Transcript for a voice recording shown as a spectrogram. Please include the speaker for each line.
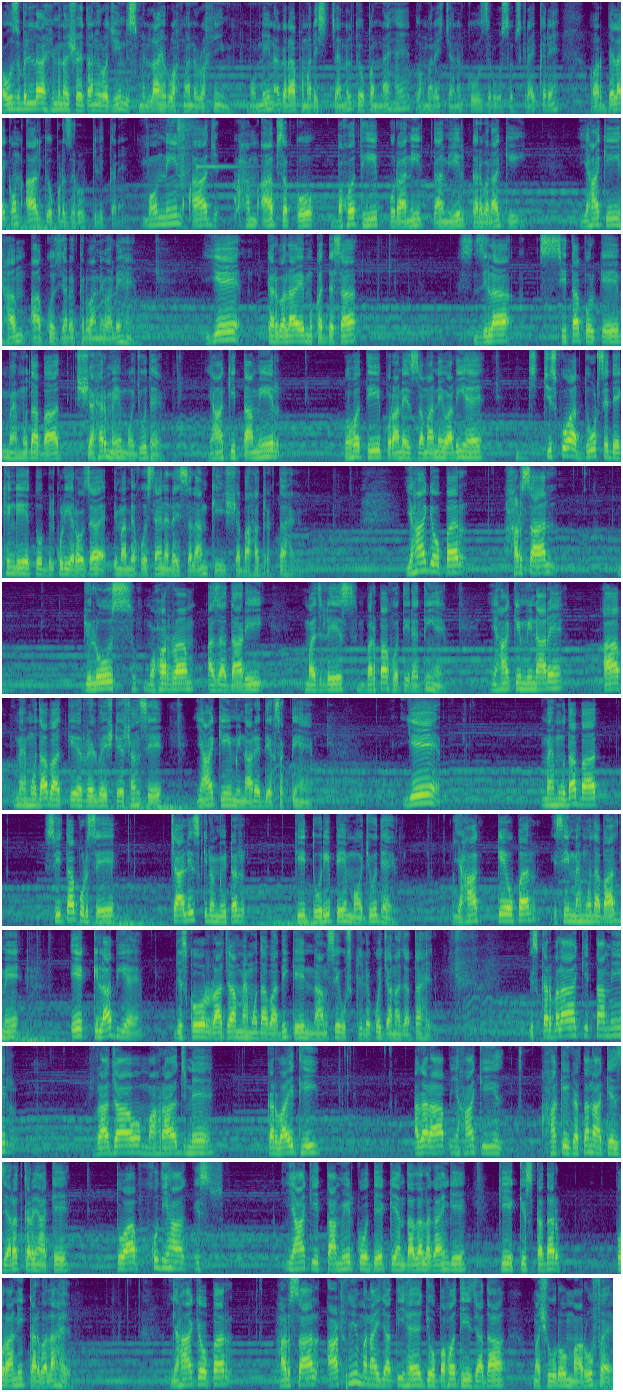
Speaker 1: अउज़बिल्लिमिनशैतानरजीम बसमीम ममिन अगर आप हमारे इस चैनल के ऊपर नए हैं तो हमारे इस चैनल को ज़रूर सब्सक्राइब करें और बेल आइकॉन आल के ऊपर ज़रूर क्लिक करें। ममिन आज हम आप सबको बहुत ही पुरानी तामीर करबला की, यहाँ की हम आपको ज़्यारत करवाने वाले हैं। ये करबला मुक़दसा ज़िला सीतापुर के महमूदाबाद शहर में मौजूद है। यहाँ की तामीर बहुत ही पुराने ज़माने वाली है। जिसको आप दूर से देखेंगे तो बिल्कुल ये रोज़ा इमाम हुसैन अलैहिस्सलाम की शबाहत रखता है। यहाँ के ऊपर हर साल जुलूस, मुहर्रम, आज़ादारी, मजलिस बर्पा होती रहती हैं। यहाँ की मीनारें आप महमूदाबाद के रेलवे स्टेशन से यहाँ की मीनारें देख सकते हैं। ये महमूदाबाद सीतापुर से 40 किलोमीटर की दूरी पे मौजूद है। यहाँ के ऊपर इसी महमूदाबाद में एक किला भी है, जिसको राजा महमूदाबादी के नाम से उस किले को जाना जाता है। इस करबला की तामीर राजाओं महाराज ने करवाई थी। अगर आप यहाँ की हकीकता आके ज़्यारत करें आके तो आप ख़ुद यहाँ इस, यहाँ की तामीर को देख के अंदाज़ा लगाएँगे कि किस कदर पुरानी करबला है। यहाँ के ऊपर हर साल आठवीं मनाई जाती है, जो बहुत ही ज़्यादा मशहूर व मरूफ है।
